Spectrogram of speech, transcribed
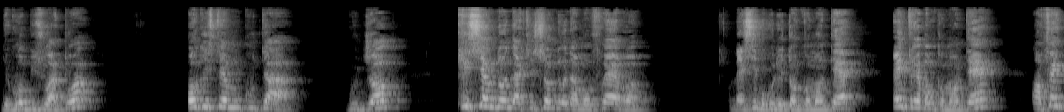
De gros bisous à toi. Augustin Mukuta, good job. Christian Donda, Christian Donda, mon frère, merci beaucoup de ton commentaire. Un très bon commentaire. En fait,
